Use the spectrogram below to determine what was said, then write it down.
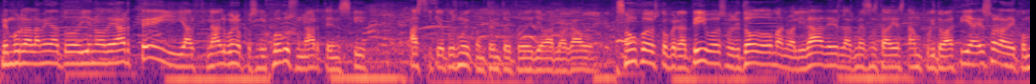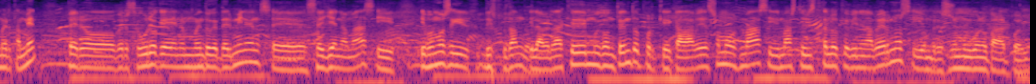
vemos la Alameda todo lleno de arte y al final, bueno, pues el juego es un arte en sí. Así que pues muy contento de poder llevarlo a cabo. Son juegos cooperativos, sobre todo, manualidades, las mesas todavía están un poquito vacías, es hora de comer también, pero, pero seguro que en el momento que terminen se, se llena más y, y podemos seguir disfrutando. Y la verdad es que muy contento porque cada vez somos más y más turistas los que vienen a vernos y hombre, eso es muy bueno para el pueblo.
